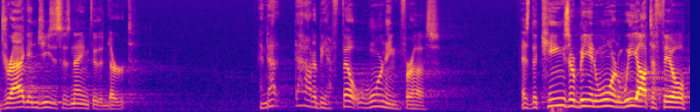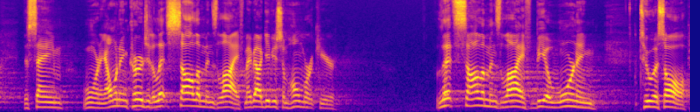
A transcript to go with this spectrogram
dragging Jesus' name through the dirt? And that, that ought to be a felt warning for us. As the kings are being warned, we ought to feel the same warning. I want to encourage you to let Solomon's life, maybe I'll give you some homework here. Let Solomon's life be a warning to us all.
